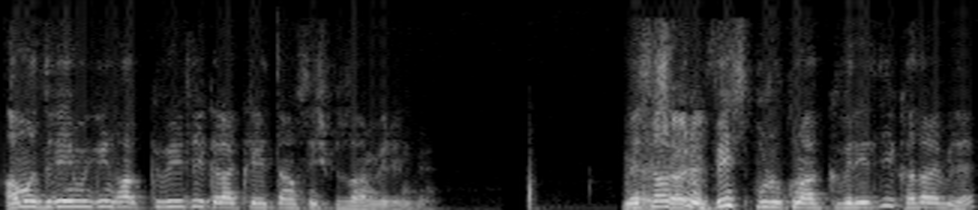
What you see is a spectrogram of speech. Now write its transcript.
Ama Draymond Green hakkı verildiği kadar Clay Thompson hiçbir zaman verilmiyor. Mesela Ya şöyle- Westbrook'un hakkı verildiği kadar bile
